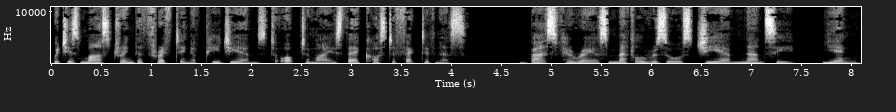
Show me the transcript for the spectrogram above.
which is mastering the thrifting of PGMs to optimize their cost effectiveness. BASF Heraeus Metal Resource GM Nancy Ying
